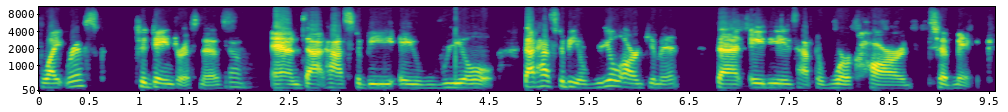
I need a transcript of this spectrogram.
flight risk to dangerousness. Yeah. And that has to be a real that has to be a real argument that ADAs have to work hard to make.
